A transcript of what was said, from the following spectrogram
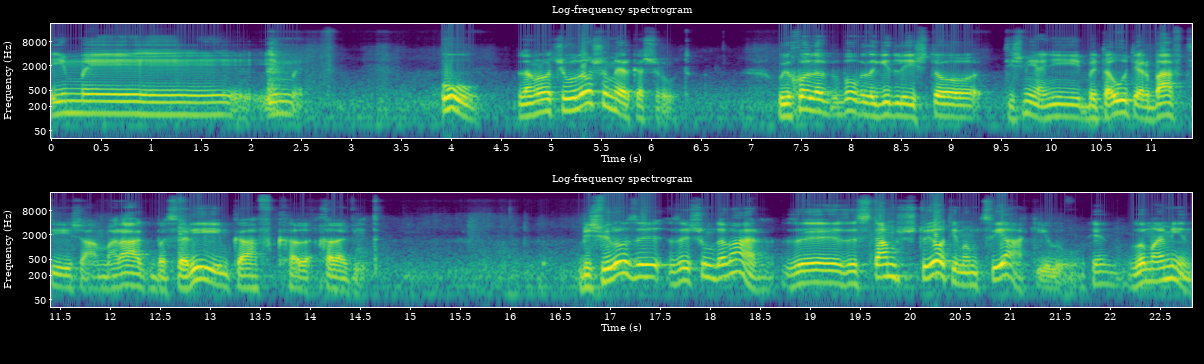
אם, אה, אם הוא, למרות שהוא לא שומר כשרות, הוא יכול לבוא ולהגיד לאשתו, תשמעי, אני בטעות ערבבתי שם מרק בשרי עם כף חל- חלבית. בשבילו זה, זה שום דבר, זה, זה סתם שטויות, היא ממציאה, כאילו, כן? לא מאמין.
